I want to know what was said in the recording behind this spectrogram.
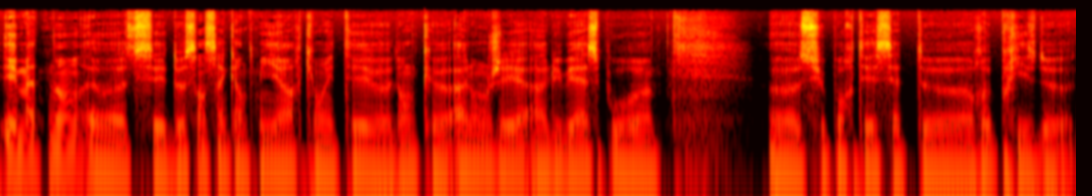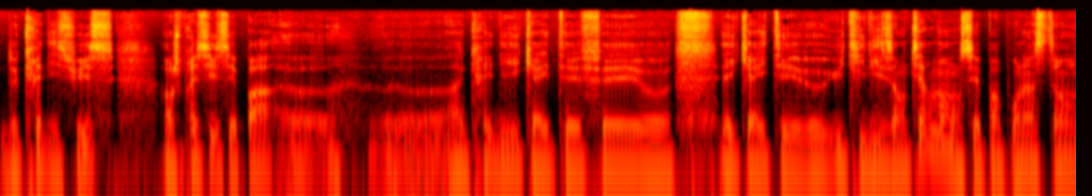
Et maintenant, euh, ces 250 milliards qui ont été donc allongés à l'UBS pour euh, supporter cette euh, reprise de, de Crédit Suisse. Alors je précise, c'est pas euh, un crédit qui a été fait et qui a été utilisé entièrement. On sait pas pour l'instant.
